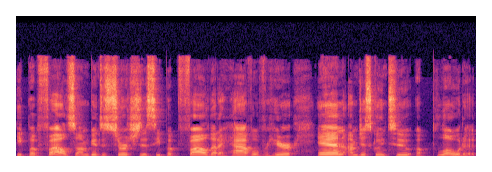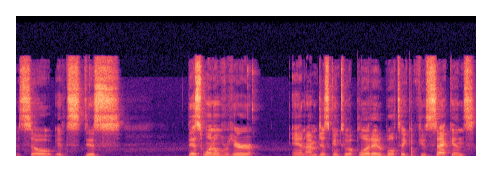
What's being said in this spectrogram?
EPUB file. So I'm going to search this EPUB file that I have over here and I'm just going to upload it. So it's this this one over here and I'm just going to upload it. It will take a few seconds.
